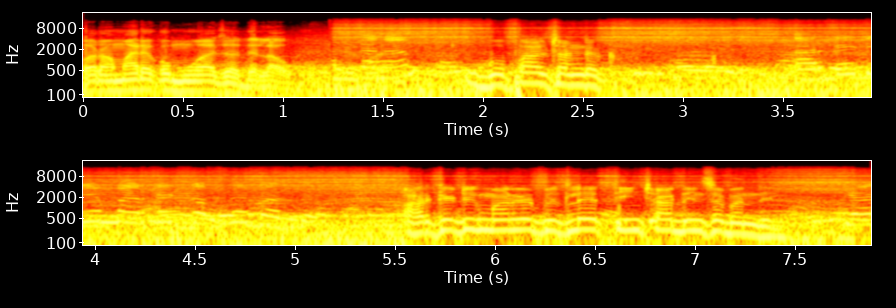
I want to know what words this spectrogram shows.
और हमारे को मुआवजा दिलाओ। गोपाल चंडक। आरकेटीएम मार्केट कब से बंद है? मार्केटिंग मार्केट पिछले तीन चार दिन से बंद है। क्या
